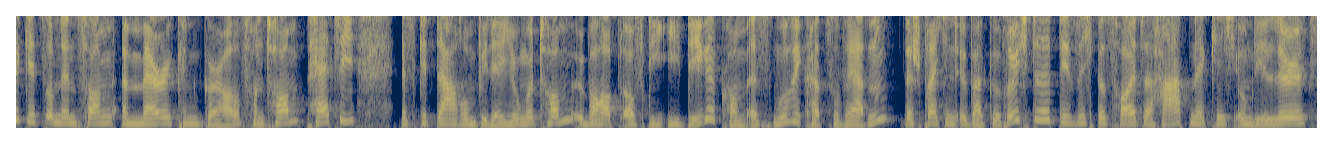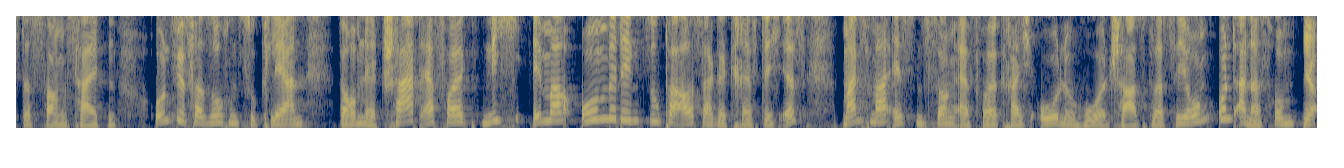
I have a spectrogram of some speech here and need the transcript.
Heute geht es um den Song American Girl von Tom Petty. Es geht darum, wie der junge Tom überhaupt auf die Idee gekommen ist, Musiker zu werden. Wir sprechen über Gerüchte, die sich bis heute hartnäckig um die Lyrics des Songs halten. Und wir versuchen zu klären, warum der Charterfolg nicht immer unbedingt super aussagekräftig ist. Manchmal ist ein Song erfolgreich ohne hohe Chartsplatzierung und andersrum. Ja,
